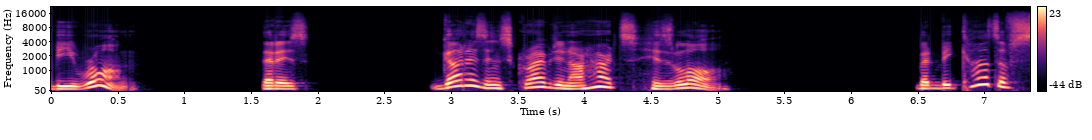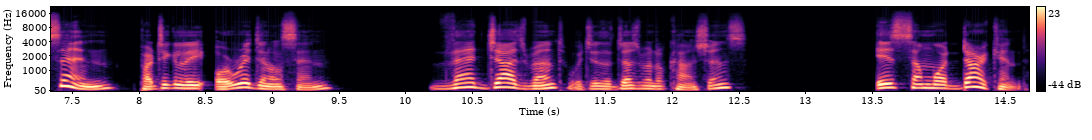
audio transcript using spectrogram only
be wrong. That is, God has inscribed in our hearts His law. But because of sin, particularly original sin, that judgment, which is a judgment of conscience, is somewhat darkened.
